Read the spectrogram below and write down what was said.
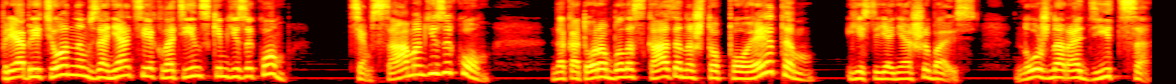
приобретенным в занятиях латинским языком, тем самым языком, на котором было сказано, что поэтам, если я не ошибаюсь, нужно родиться,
